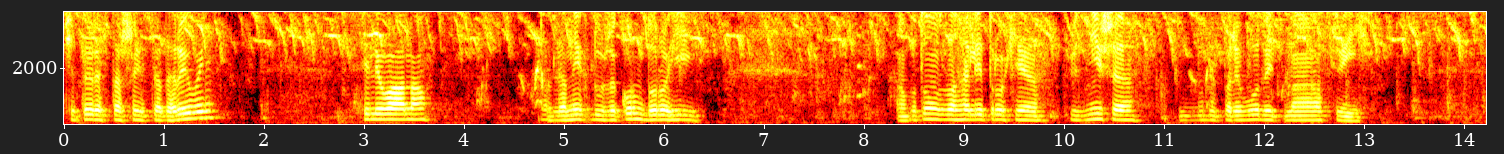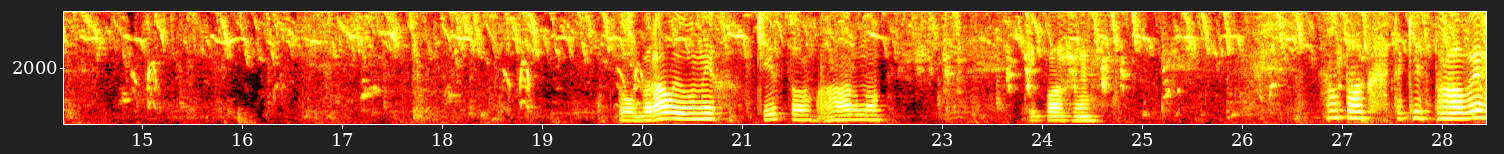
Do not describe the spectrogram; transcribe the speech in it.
460 гривень Сілівана. Для них дуже корм дорогий. А потім взагалі трохи пізніше буду переводити на свій. Пообирали у них чисто, гарно і пахне. Отак, такі справи.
